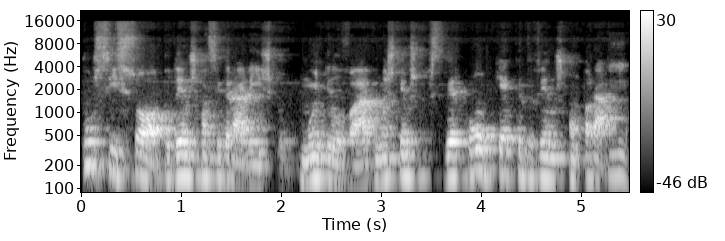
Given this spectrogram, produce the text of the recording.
por si só podemos considerar isto muito elevado, mas temos que perceber com o que é que devemos comparar. Hum.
